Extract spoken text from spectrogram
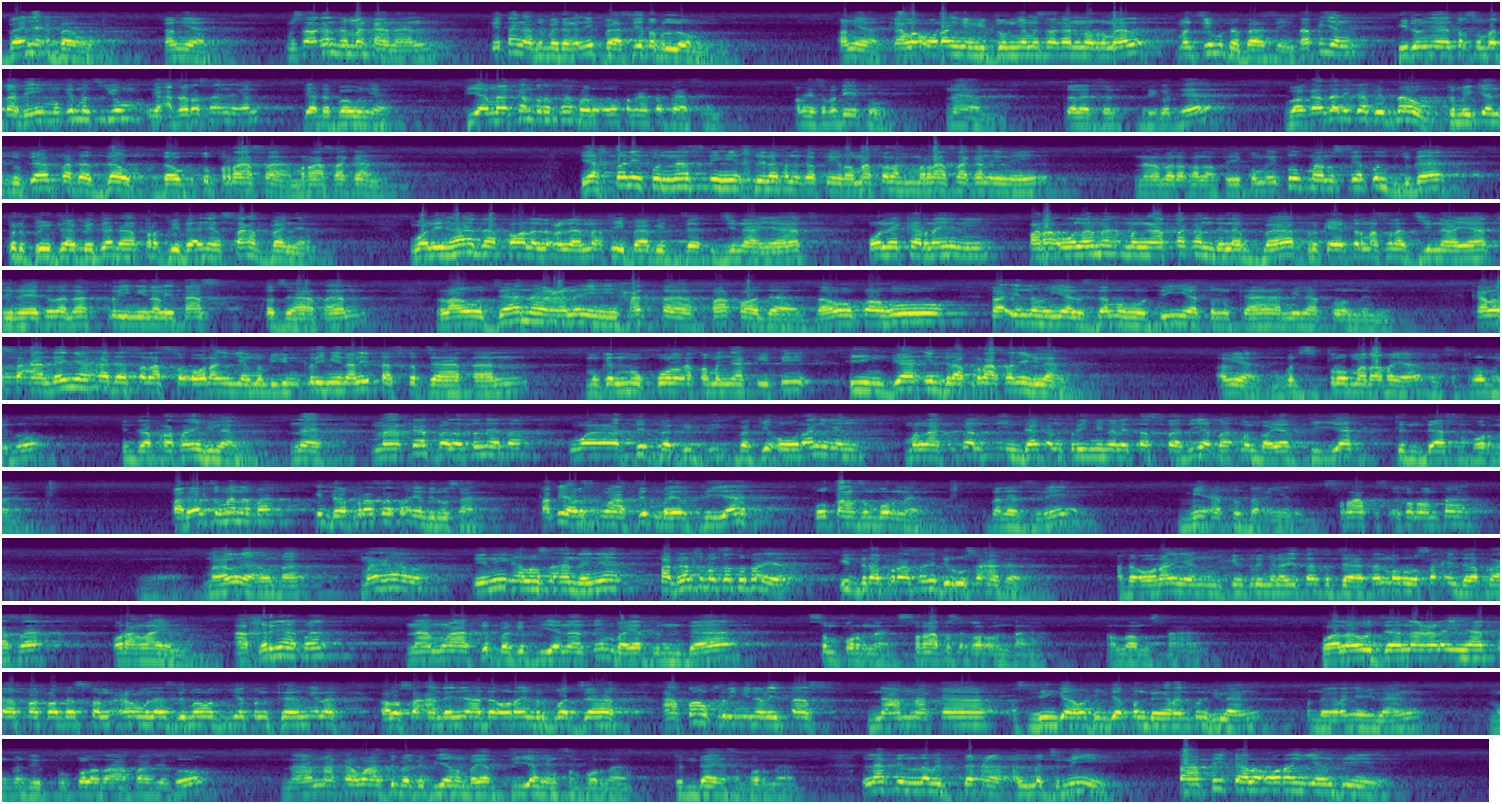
banyak bau. Kan ya? Misalkan makanan, kita nggak membedakan ini basi atau belum. Paham ya? Kalau orang yang hidungnya misalkan normal, mencium udah basi. Tapi yang hidungnya tersumbat tadi, mungkin mencium nggak ada rasanya kan? nggak ada baunya. Dia makan ternyata baru oh ternyata basi. Paham ya? Seperti itu. Nah, berikutnya, wa kadzalika fi. Demikian juga pada dzauq. Dzauq itu perasa, merasakan. Yakhtalifun nas fihi ikhtilafan katsira. Masalah merasakan ini, nah barakallahu fikum itu manusia pun juga berbeda-beda dengan perbedaan yang sangat banyak. Walihada qala ulama fi bab jinayat. Oleh karena ini, para ulama mengatakan dalam bab berkaitan masalah jinayat, jinayat itu adalah kriminalitas, kejahatan. Lau jana alaihi hatta faqada dzauqahu fa innahu yalzamuhu diyatun kamilatun. Kalau seandainya ada salah seorang yang membuat kriminalitas, kejahatan, mungkin mukul atau menyakiti hingga indera perasanya hilang. Paham ya? Mungkin setrum atau apa ya? Setrum itu indera perasaannya hilang. Nah, maka balasannya apa? Wajib bagi bagi orang yang melakukan tindakan kriminalitas tadi apa? Membayar dia denda sempurna. Padahal cuma apa? Indera perasa yang dirusak. Tapi harus wajib membayar dia total sempurna. Kita lihat sini, mi'atu ba'ir, 100 ekor unta. Ya. Mahal enggak unta? Mahal. Ini kalau seandainya padahal cuma satu pak ya, indera perasanya dirusak ada. Ada orang yang bikin kriminalitas kejahatan merusak indera perasa orang lain. Akhirnya apa? Nah, wajib bagi dia nanti membayar denda sempurna 100 ekor unta. Allah musta'an. Walau jana 'alaihi hatta faqad sam'ahu lazimahu diyatun kamilah. Kalau seandainya ada orang yang berbuat jahat atau kriminalitas, nah maka sehingga hingga pendengaran pun hilang, pendengarannya hilang, mungkin dipukul atau apa gitu. Nah, maka wajib bagi dia membayar diyah yang sempurna, denda yang sempurna. Lakin law al-majni, tapi kalau orang yang di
